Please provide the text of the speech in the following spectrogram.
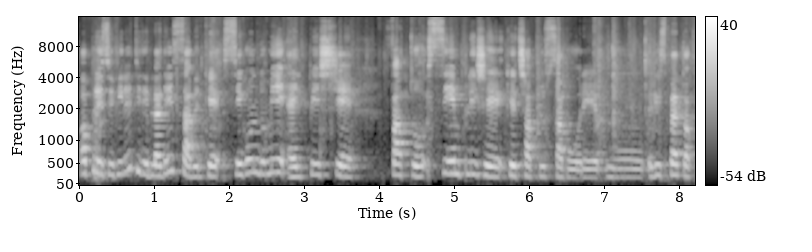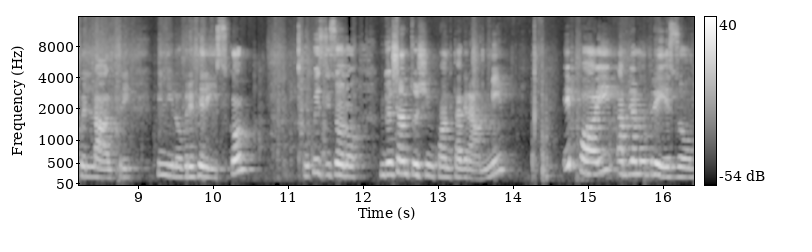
Ho preso i filetti di platessa perché secondo me è il pesce fatto semplice che ha più sapore mh, mm, rispetto a quell'altri, quindi lo preferisco. E questi sono 250 grammi. E poi abbiamo preso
